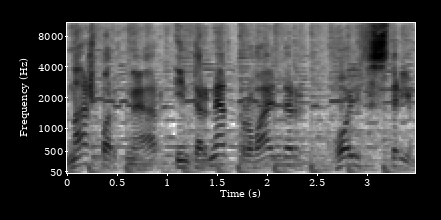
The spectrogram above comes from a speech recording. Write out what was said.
Наш партнер інтернет-провайдер Гольфстрім.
